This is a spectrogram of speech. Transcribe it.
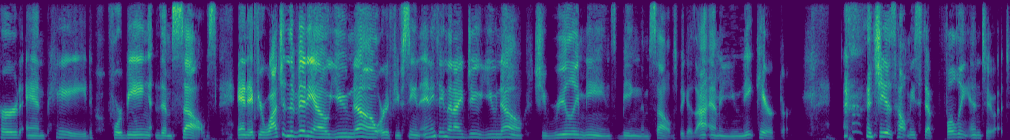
heard and paid for being themselves. And if you're watching the video, you know, or if you've seen anything that I do, you know, she really means being themselves because I am a unique character. and she has helped me step fully into it.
